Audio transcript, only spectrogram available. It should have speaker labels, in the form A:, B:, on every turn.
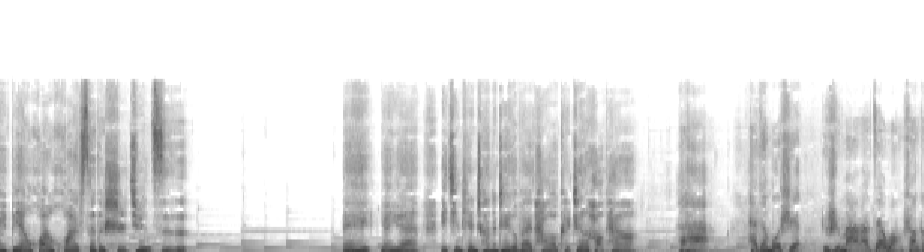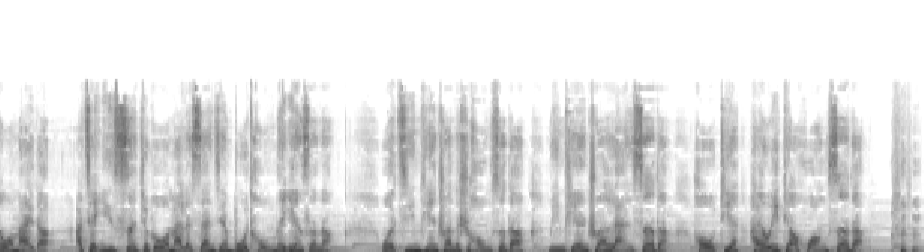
A: 爱变换花色的使君子。哎，圆圆，你今天穿的这个外套可真好看啊！
B: 哈哈，海豚博士，这是妈妈在网上给我买的，而且一次就给我买了三件不同的颜色呢。我今天穿的是红色的，明天穿蓝色的，后天还有一条黄色的。
A: 呵呵，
